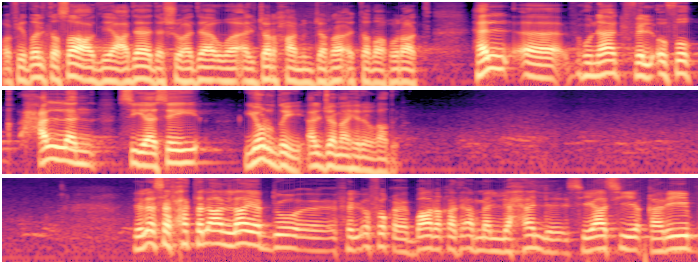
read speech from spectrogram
وفي ظل تصاعد لأعداد الشهداء والجرحى من جراء التظاهرات هل آه، هناك في الأفق حلا سياسي يرضي الجماهير الغاضبة للأسف حتى الآن لا يبدو آه، في الأفق بارقة أمل لحل سياسي قريب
